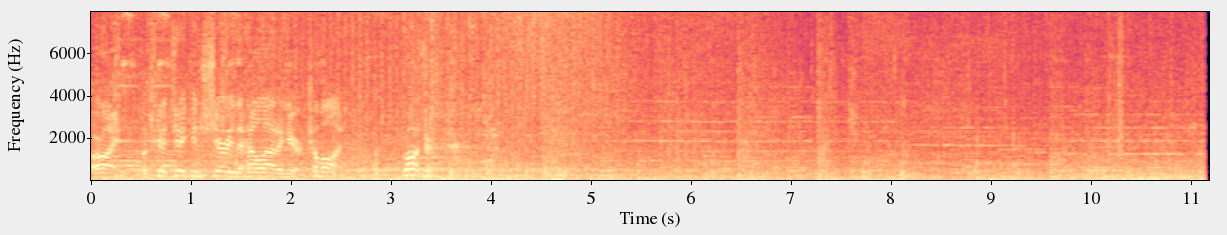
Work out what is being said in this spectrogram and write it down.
Alright, let's get Jake and Sherry the hell out of here. Come on. Roger.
